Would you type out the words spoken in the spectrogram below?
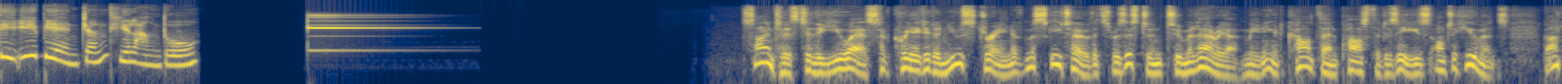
第一遍整体朗读。 Scientists in the US have created a new strain of mosquito that's resistant to malaria, meaning it can't then pass the disease onto humans. But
